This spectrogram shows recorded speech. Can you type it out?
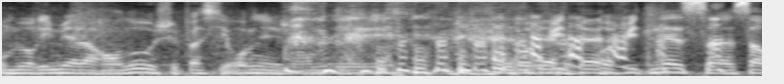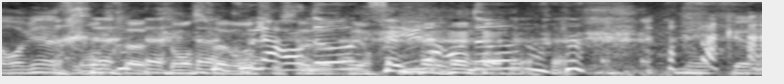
On me remet à la rando, je sais pas s'il revenait. au, au fitness, ça, ça revient. Coucou la rando, salut la rando Donc, euh,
